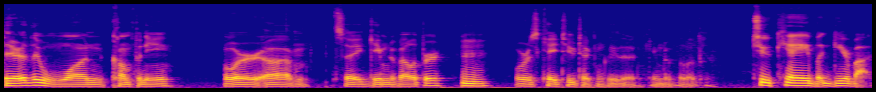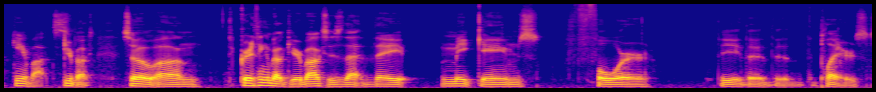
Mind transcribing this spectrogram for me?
they're the one company or um, say game developer, Mhm. or is K2 technically the game developer? 2K but Gearbox, Gearbox. Gearbox. So um, the great thing about Gearbox is that they make games for the, the, the, the players.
